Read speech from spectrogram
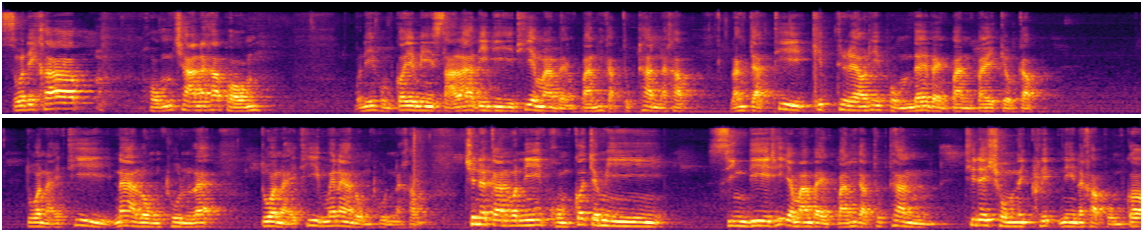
สวัสดีครับ ผมชาญนะครับผม วันนี้ผมก็จะมีสาระดีๆ ที่จะมาแบ่งปันให้กับทุกท่านนะครับ หลังจากที่คลิปที่แล้วที่ผมได้แบ่งปันไปเกี่ยวกับ ตัวไหนที่น่าลงทุนและตัวไหนที่ไม่น่าลงทุนนะครับ เช่นเดียวกันวันนี้ผมก็จะมีสิ่งดีที่จะมาแบ่งปันให้กับทุกท่านที่ได้ชมในคลิปนี้นะครับ ผมก็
